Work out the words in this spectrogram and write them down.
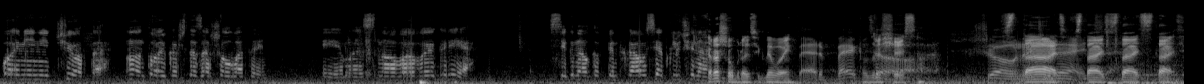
Помяни черта, он только что зашел в отель. И мы снова в игре. Сигналка в пентхаусе отключена. Хорошо, братик, давай. Возвращайся. Шоу Встать, встать, встать, встать.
